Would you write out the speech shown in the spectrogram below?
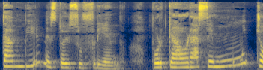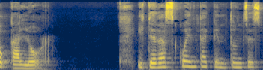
también estoy sufriendo porque ahora hace mucho calor. Y te das cuenta que entonces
